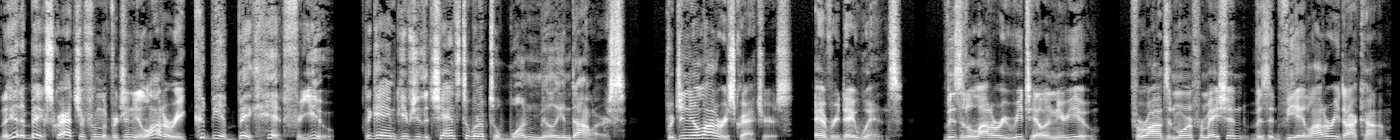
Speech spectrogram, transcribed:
The Hit a Big Scratcher from the Virginia Lottery could be a big hit for you. The game gives you the chance to win up to $1 million. Virginia Lottery Scratchers. Everyday wins. Visit a lottery retailer near you. For odds and more information, visit VALottery.com.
